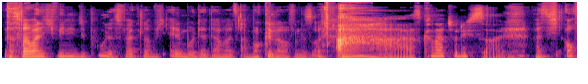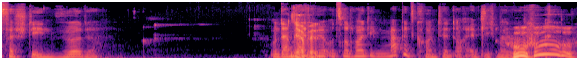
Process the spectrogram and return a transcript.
das war aber nicht Winnie the Pooh, das war, glaube ich, Elmo, der damals amok gelaufen ist. Oder? Ah, das kann natürlich sein. Was ich auch verstehen würde. Und damit Ja, haben wir unseren heutigen Muppet-Content auch endlich mal. Huhu.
